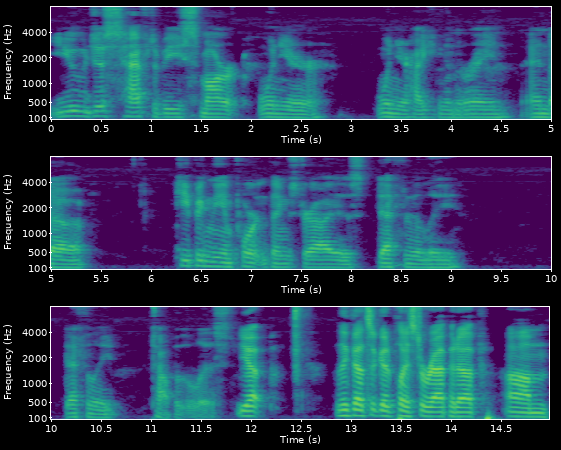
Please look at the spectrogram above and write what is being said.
you just have to be smart when you're when you're hiking in the rain and uh keeping the important things dry is definitely definitely top of the list. Yep. I think that's a good place to wrap it up. Um,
